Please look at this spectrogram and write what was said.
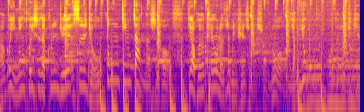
而魏宁辉是在昆仑决四十九东京站的时候，第二回合 KO 了日本选手水落洋佑，获得了出线。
